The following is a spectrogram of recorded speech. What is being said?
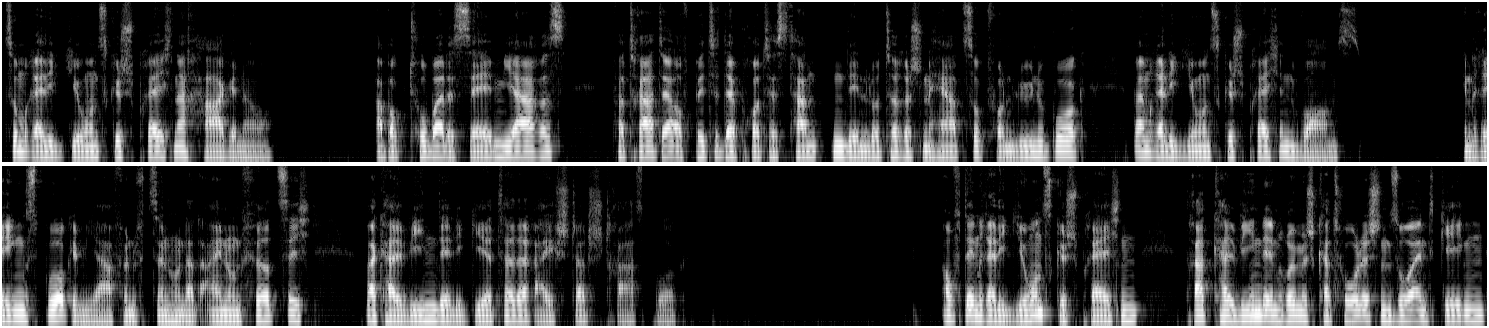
zum Religionsgespräch nach Hagenau. Ab Oktober desselben Jahres vertrat er auf Bitte der Protestanten den lutherischen Herzog von Lüneburg beim Religionsgespräch in Worms. In Regensburg im Jahr 1541 war Calvin Delegierter der Reichsstadt Straßburg. Auf den Religionsgesprächen trat Calvin den römisch-katholischen so entgegen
